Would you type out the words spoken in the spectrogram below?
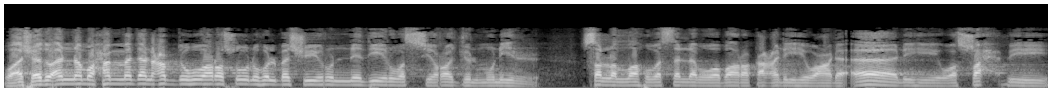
وأشهد أن محمدا عبده ورسوله البشير النذير والسراج المنير صلى الله وسلم وبارك عليه وعلى آله وصحبه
